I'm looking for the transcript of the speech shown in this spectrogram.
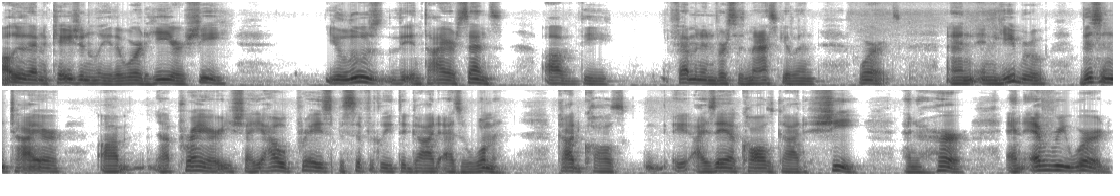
other than occasionally the word he or she, you lose the entire sense of the feminine versus masculine words. And in Hebrew, this entire um, uh, prayer, Yeshayahu prays specifically to God as a woman. God calls, Isaiah calls God she and her. And every word,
